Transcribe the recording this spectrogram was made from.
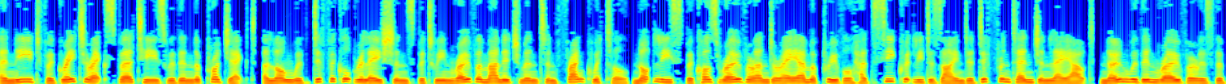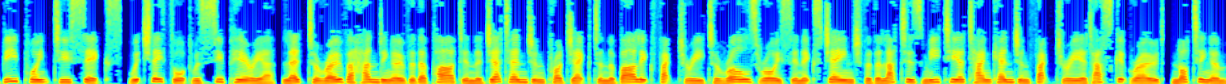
A need for greater expertise within the project, along with difficult relations between Rover management and Frank Whittle, not least because Rover under AM approval had secretly designed a different engine layout, known within Rover as the B.26, which they thought was superior, led to Rover handing over their part in the jet engine project and the Barlick factory to Rolls-Royce in exchange for the latter's Meteor tank engine factory at Ascot Road, Nottingham,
